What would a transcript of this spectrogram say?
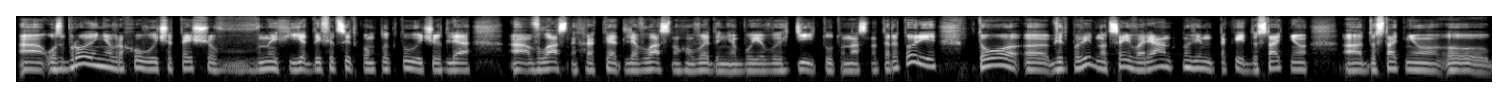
а, озброєння, враховуючи те, що в них є дефіцит комплектуючих для власних ракет, для власного ведення бойових дій тут у нас на території, то е, відповідно цей варіант ну він такий достатньо достатньо.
